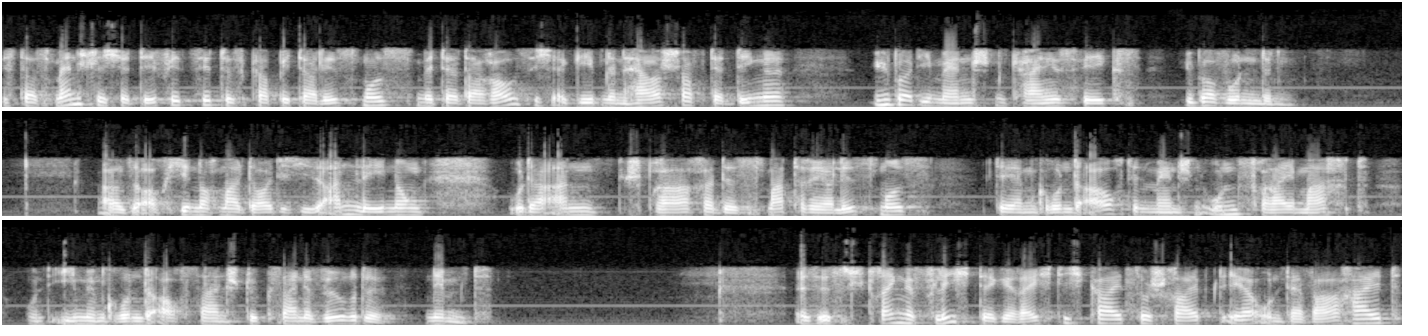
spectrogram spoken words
ist das menschliche Defizit des Kapitalismus mit der daraus sich ergebenden Herrschaft der Dinge über die Menschen keineswegs überwunden. Also auch hier nochmal deutlich diese Anlehnung oder Ansprache des Materialismus, der im Grunde auch den Menschen unfrei macht und ihm im Grunde auch sein Stück seine Würde nimmt. Es ist strenge Pflicht der Gerechtigkeit, so schreibt er, und der Wahrheit,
